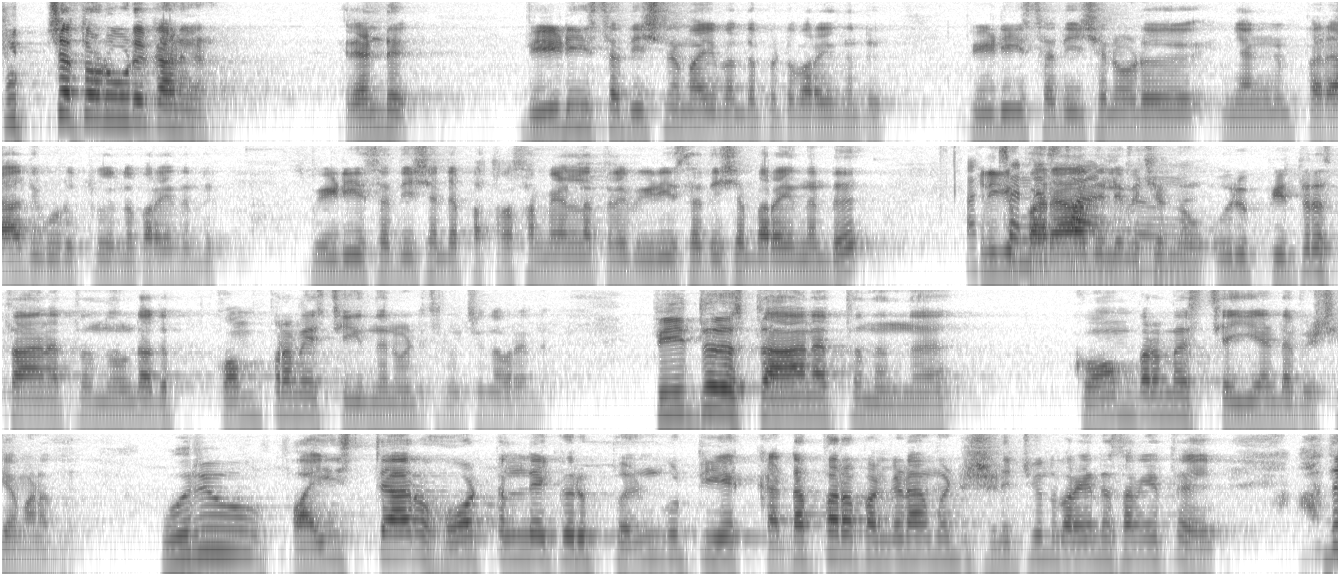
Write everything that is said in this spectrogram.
പുച്ഛത്തോടു കൂടി കാണുകയാണ്. രണ്ട് വി ഡി സതീശനുമായി ബന്ധപ്പെട്ട് പറയുന്നുണ്ട്. വി ഡി സതീശനോട് ഞങ്ങൾ പരാതി കൊടുത്തു എന്ന് പറയുന്നുണ്ട്. വി ഡി സതീശന്റെ പത്രസമ്മേളനത്തിൽ വി ഡി സതീശൻ പറയുന്നുണ്ട് എനിക്ക് പരാതി ലഭിച്ചിരുന്നു. ഒരു പിതൃസ്ഥാനത്ത് നിന്നുകൊണ്ട് അത് കോംപ്രമൈസ് ചെയ്യുന്നതിന് വേണ്ടി ശ്രമിച്ചു എന്ന് പറയുന്നത്. പിതൃസ്ഥാനത്ത് നിന്ന് കോംപ്രമൈസ് ചെയ്യേണ്ട വിഷയമാണത്. ഒരു ഫൈവ് സ്റ്റാർ ഹോട്ടലിലേക്ക് ഒരു പെൺകുട്ടിയെ കടപ്പറ പങ്കിടാൻ വേണ്ടി ക്ഷണിച്ചു എന്ന് പറയുന്ന സമയത്ത് അത്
